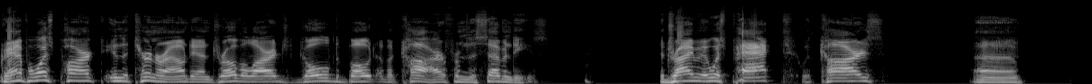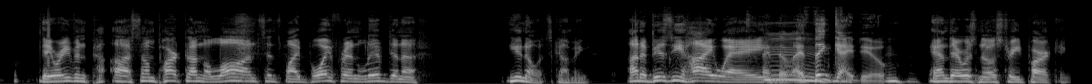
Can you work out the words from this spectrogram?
Grandpa was parked in the turnaround and drove a large gold boat of a car from the 70s. The driveway was packed with cars. Uh, they were even uh, some parked on the lawn since my boyfriend lived in a, you know what's coming, on a busy highway Kind of. I think I do. And there was no street parking.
